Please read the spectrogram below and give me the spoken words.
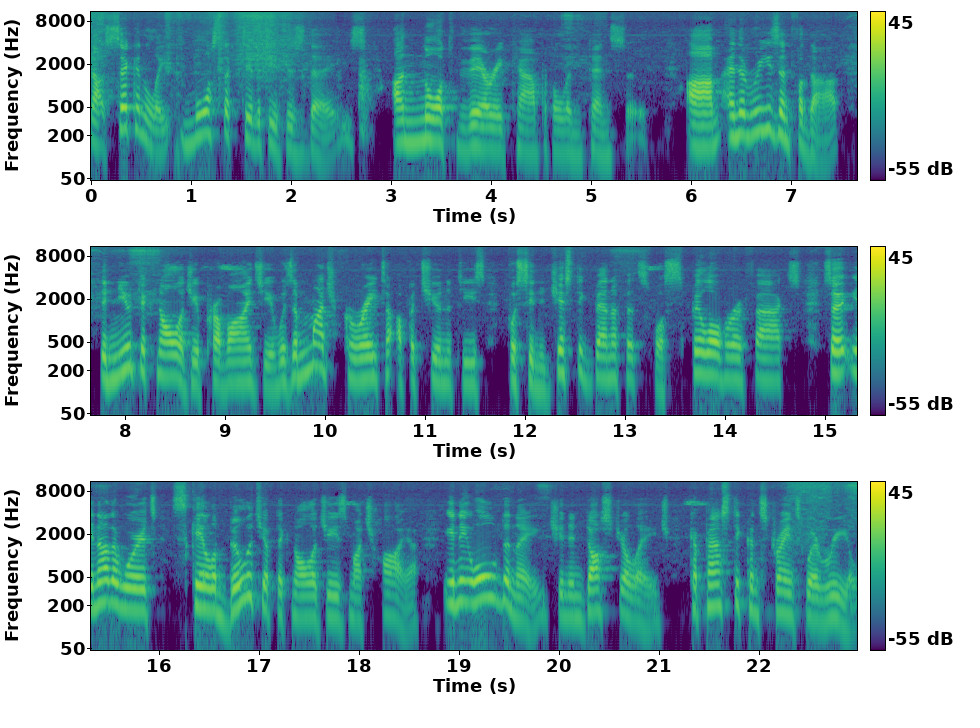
Now, secondly, most activities these days are not very capital intensive. Um, and the reason for that the new technology provides you with a much greater opportunities for synergistic benefits, for spillover effects. So, in other words, scalability of technology is much higher. In the olden age, in industrial age, capacity constraints were real.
